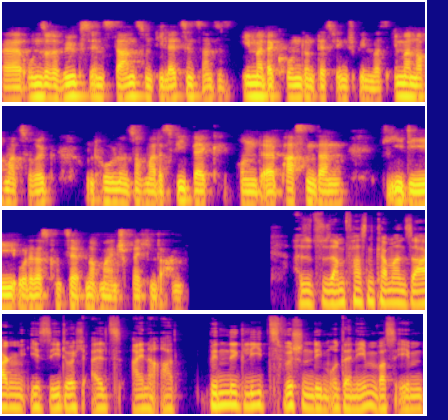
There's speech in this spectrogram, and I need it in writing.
äh, unsere höchste Instanz und die letzte Instanz ist immer der Kunde und deswegen spielen wir es immer nochmal zurück und holen uns nochmal das Feedback und äh, passen dann die Idee oder das Konzept nochmal entsprechend an. Also zusammenfassend kann man sagen, ihr seht euch als eine Art Bindeglied zwischen dem Unternehmen, was eben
